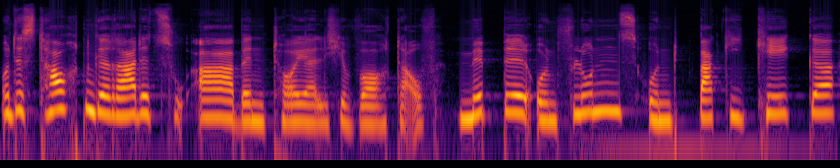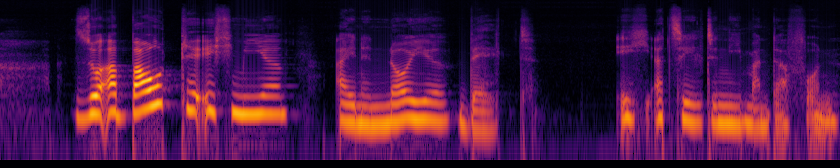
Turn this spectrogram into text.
und es tauchten geradezu abenteuerliche Worte auf Mippel und Flunz und Backi Keke, so erbaute ich mir eine neue Welt. Ich erzählte niemand davon,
